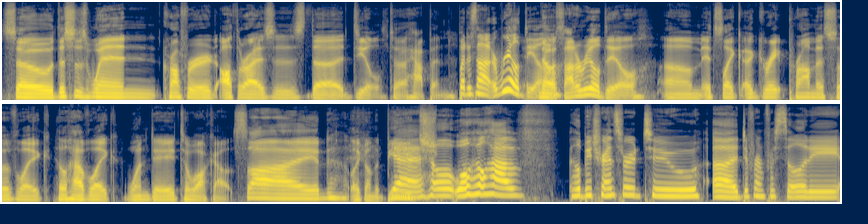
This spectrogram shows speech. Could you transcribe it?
So this is when Crawford authorizes the deal to happen. but it's not a real deal. No, it's not a real deal. Um, it's like a great promise of like he'll have like one day to walk outside, like on the beach. Yeah, he'll well he'll have he'll be transferred to a different facility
